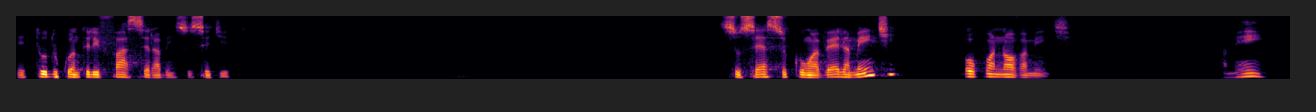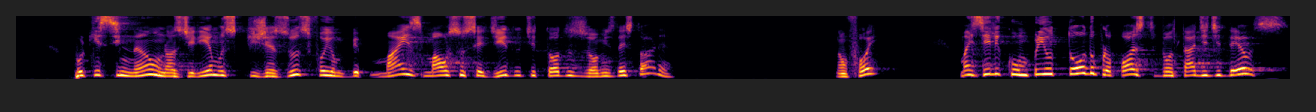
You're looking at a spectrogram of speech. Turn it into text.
E tudo quanto ele faz será bem sucedido. Sucesso com a velha mente ou com a nova mente? Amém? Porque senão nós diríamos que Jesus foi o mais mal sucedido de todos os homens da história. Não foi? Mas ele cumpriu todo o propósito e vontade de Deus.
